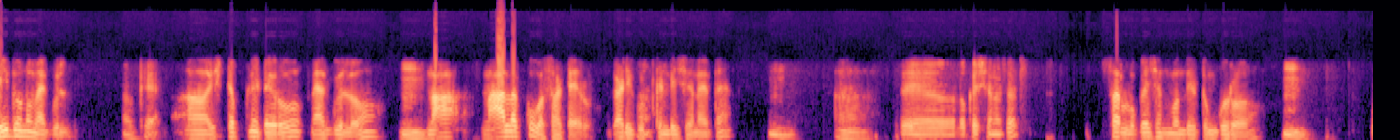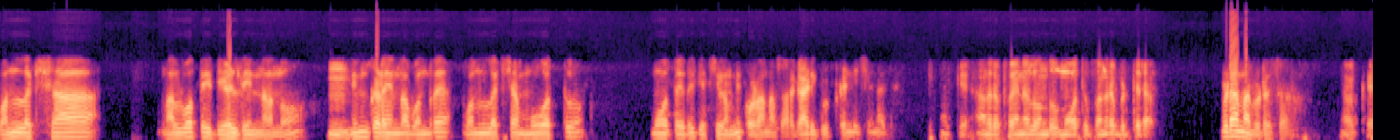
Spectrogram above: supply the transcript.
ಐದೂನು mag wheel okay. Stepney tyre mag wheel ನಾ ನಾಲ್ಕು ಹೊಸ ಟೈರು ಗಾಡಿ ಗುಡ್ ಕಂಡೀಷನ್ ಐತೆ. ಲೊಕೇಶನ್ ಸರ್ ಸರ್ ಲೊಕೇಶನ್ ಬಂದು ತುಮಕೂರು. ಒಂದು ಲಕ್ಷ ನಲ್ವತ್ತೈದು ಹೇಳ್ತೀನಿ ನಾನು. ನಿಮ್ಮ ಕಡೆಯಿಂದ ಬಂದ್ರೆ ಒಂದ್ ಲಕ್ಷ ಮೂವತ್ತು ಮೂವತ್ತೈದು ಹೆಚ್ಚು ಕಮ್ಮಿ ಕೊಡೋಣ ಸರ್ ಗಾಡಿ ಗುಡ್ ಕಂಡೀಷನ್ ಇದೆ ಓಕೆ ಅಂದ್ರೆ ಫೈನಲ್ ಒಂದು ಮೂವತ್ತು ಬಂದ್ರೆ ಬಿಡ್ತೀರಾ? ಬಿಡೋಣ ಬಿಡ್ರಿ ಸರ್. ಓಕೆ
